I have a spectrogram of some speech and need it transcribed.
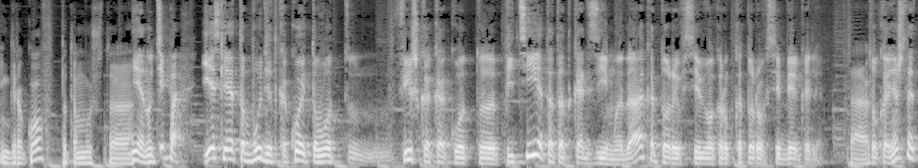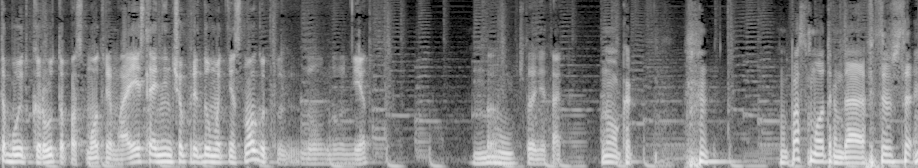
игроков, потому что... Не, ну типа, если это будет какой-то вот э, фишка, как вот э, Пяти этот от Кадзимы, да, который все, вокруг которого все бегали, так. то, конечно, это будет круто, посмотрим. А если они ничего придумать не смогут, ну, ну нет. Ну, что, что не так? Ну, как... ну, посмотрим, да, потому что,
